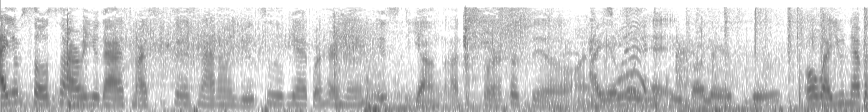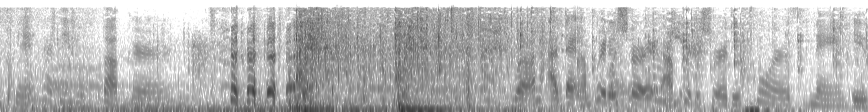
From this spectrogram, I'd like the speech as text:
I am so sorry, you guys. My sister is not on YouTube yet, but her name is Young underscore Brazil on I am on. YouTube, ass bitch. Oh, well, you never said nothing, you ah. fucker. well, I think I'm pretty sure I'm pretty sure this whore's name is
